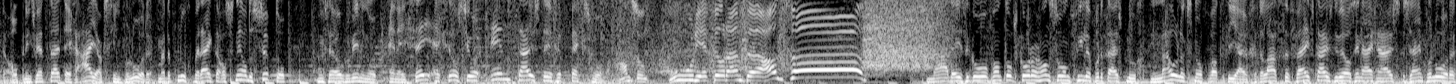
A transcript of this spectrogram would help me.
De openingswedstrijd tegen Ajax ging verloren, maar de ploeg bereikte al snel de subtop dankzij overwinningen op NEC, Excelsior en thuis tegen PEC Zwolle. Hansson, oeh, die heeft veel ruimte. Hansson! Na deze goal van topscorer Hansson vielen voor de thuisploeg nauwelijks nog wat te juichen. De laatste vijf thuisduels in eigen huis zijn verloren.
